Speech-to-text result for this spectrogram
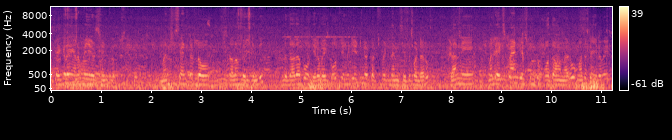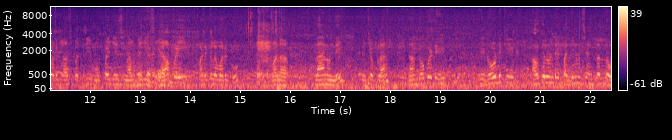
ఒక ఎకరా ఎనభై ఏడు సెంట్లు. మంచి సెంటర్లో స్థలం దొరికింది. ఇప్పుడు దాదాపు ఒక ఇరవై కోట్లు ఇమీడియట్గా ఖర్చు పెట్టడానికి సిద్ధపడ్డారు. దాన్ని మళ్ళీ ఎక్స్పాండ్ చేసుకుంటూ పోతా ఉన్నారు. మొదట ఇరవై పడకల ఆసుపత్రి ముప్పై చేసి నలభై చేసి యాభై పడకల వరకు వాళ్ళ ప్లాన్ ఉంది ఫ్యూచర్ ప్లాన్. దాంతోపాటు ఈ రోడ్డుకి అవతలుండే పద్దెనిమిది సెంట్లలో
